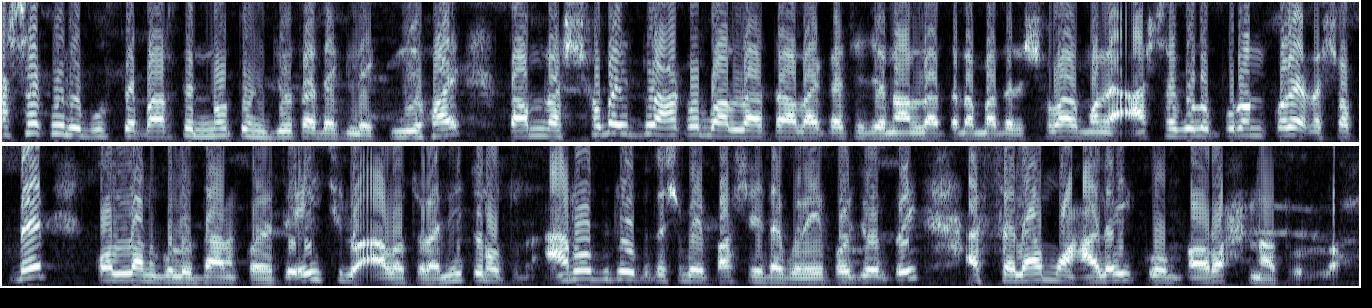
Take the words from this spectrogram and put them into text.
আশা করি বুঝতে পারছেন নতুন জুতা দেখলে কি হয়। তো আমরা সবাই দোয়া করব আল্লাহ তাআলার কাছে যেন আল্লাহ তালা আমাদের সবার মনে আশাগুলো পূরণ করে, আর স্বপ্নের কল্যাণগুলো দান করে। তো এই ছিল আলোচনা, নিত্য নতুন, আরও ভিডিও পেতে সবাই পাশে থাকবেন। এই পর্যন্তই। আসসালামু আলাইকুম আ রহমাতুল্লাহ।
